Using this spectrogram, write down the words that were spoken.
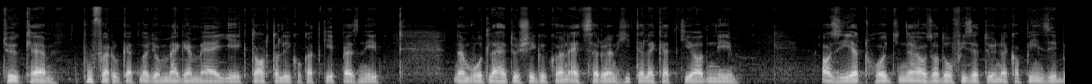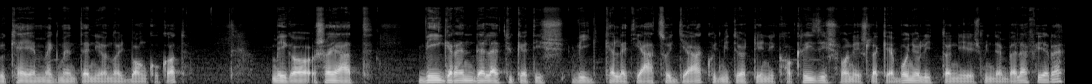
tőke pufferüket nagyon megemeljék, tartalékokat képezni, nem volt lehetőségük olyan egyszerűen hiteleket kiadni, azért, hogy ne az adófizetőnek a pénzéből kelljen megmenteni a nagy bankokat. Még a saját végrendeletüket is végig kellett játszodják, hogy mi történik, ha krízis van, és le kell bonyolítani, és minden belefére.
